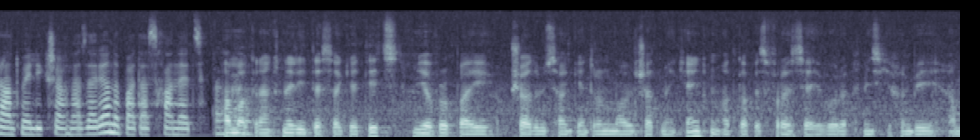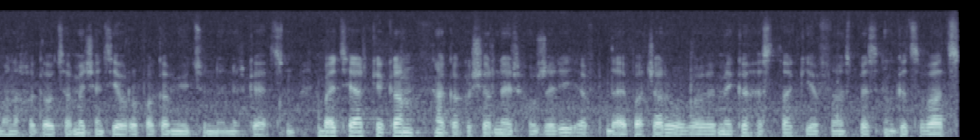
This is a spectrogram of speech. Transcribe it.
Հրանտ Մելիք Շահնազարյանը պատասխանեց. Համակրանքների տեսակետից Եվրոպայի ուշադրության կենտրոնում ավելի շատ մենք ենք, հատկապես Ֆրանսիայի, որը Մինսկի խմբի համանախագահության մեջ հենց Եվրոպական միությունն է ներկայացնում։ Բայց իհարկե կան հակակշ կշեռներ ուժերի եւ դա է պատճառը, որ որևէ մեկը հստակ եւ այսպես ընդգծված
